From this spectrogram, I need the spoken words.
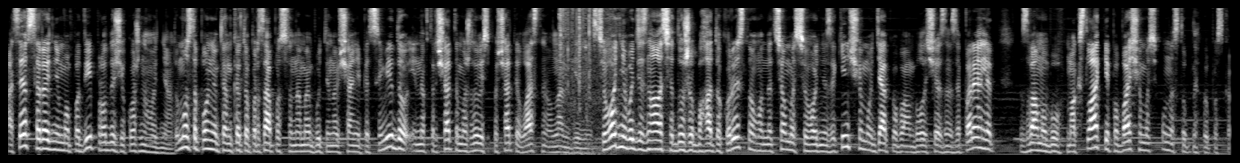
а це в середньому по дві продажі кожного дня. Тому заповнюйте анкету про запису на майбутнє навчання під цим відео і не втрачати можливість почати власний онлайн-бізнес. Сьогодні ви дізналися дуже багато корисного. На цьому сьогодні закінчуємо. Дякую вам величезне за перегляд. З вами був Макс Лак і Побачимось у наступних випусках.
